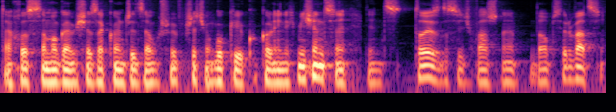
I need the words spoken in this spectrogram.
ta hossa mogłaby się zakończyć załóżmy w przeciągu kilku kolejnych miesięcy, więc to jest dosyć ważne do obserwacji.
